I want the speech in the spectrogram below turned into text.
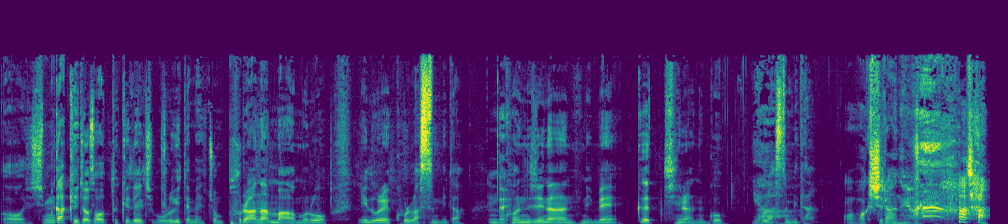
어, 심각해져서 어떻게 될지 모르기 때문에 좀 불안한 마음으로 이 노래 골랐습니다. 네. 권진아님의 끝이라는 곡 야. 골랐습니다. 어, 확실하네요. 자,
